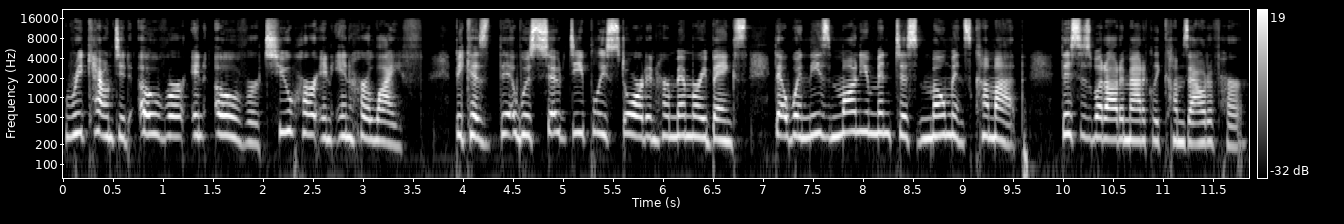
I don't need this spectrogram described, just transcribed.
recounted over and over to her and in her life because it was so deeply stored in her memory banks that when these monumentous moments come up, this is what automatically comes out of her.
